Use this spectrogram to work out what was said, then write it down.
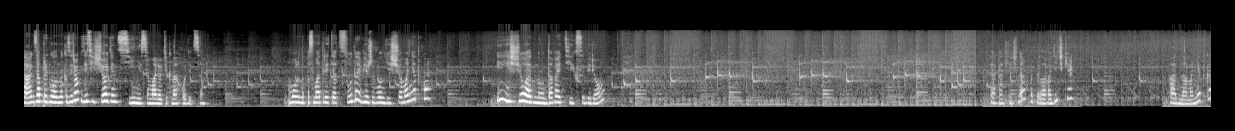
Так, запрыгнула на козырек. Здесь еще один синий самолетик находится. Можно посмотреть отсюда. Вижу вон еще монетку. И еще одну. Давайте их соберем. Так, отлично. Попила водички. Одна монетка.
